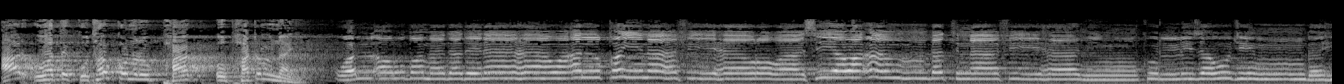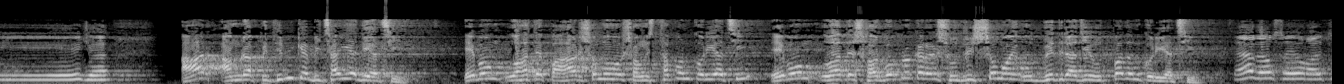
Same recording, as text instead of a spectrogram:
আর উহাতে কোথাও কোনরূপ ফাঁক ও ফাটল নাই والأرض مددناها وألقينا فيها رواسي وأنبتنا فيها من كل زوج بهيج আর আমরা পৃথিবীকে বিছাইয়া দিয়াছি এবং উহাতে পাহাড়সমূহ সংস্থাপন করিয়াছি এবং উহাতে সর্বপ্রকারের সুদৃশ্যময় উদ্ভিদরাজি উৎপাদন করিয়াছি تبصرة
